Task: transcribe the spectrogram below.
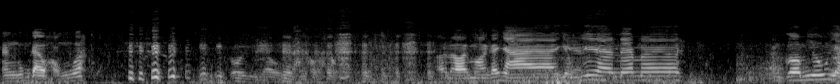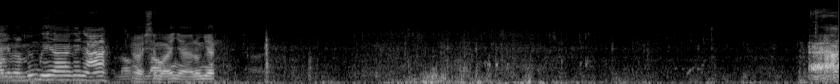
Ăn cũng đau họng quá. Ôi, đâu, đâu. Ờ, rồi mời cả nhà dùng với anh em ờ, ăn cơm với uống vậy mà miếng bia cả nhà. Rồi xin mời ở nhà luôn nha đã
